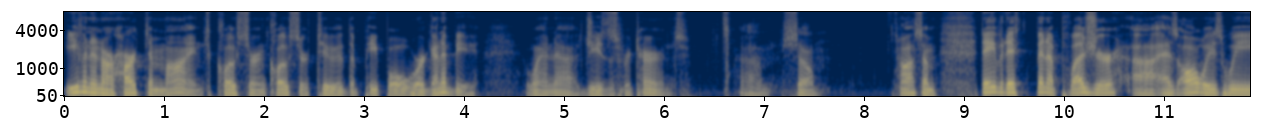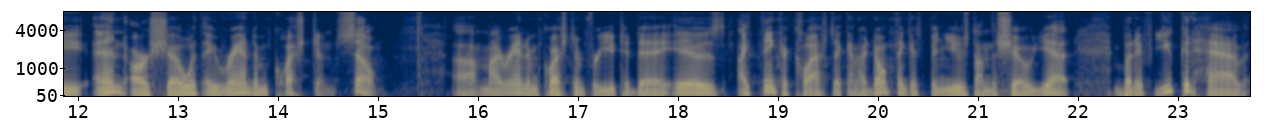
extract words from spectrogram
even in our hearts and minds, closer and closer to the people we're going to be when uh, Jesus returns. Um, so awesome. David, it's been a pleasure. Uh, as always, we end our show with a random question. So, uh, my random question for you today is I think a classic, and I don't think it's been used on the show yet. But if you could have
